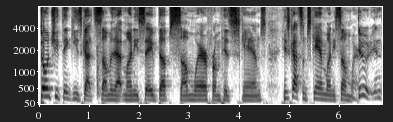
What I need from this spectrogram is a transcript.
don't you think he's got some of that money saved up somewhere from his scams? He's got some scam money somewhere, Dude, in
